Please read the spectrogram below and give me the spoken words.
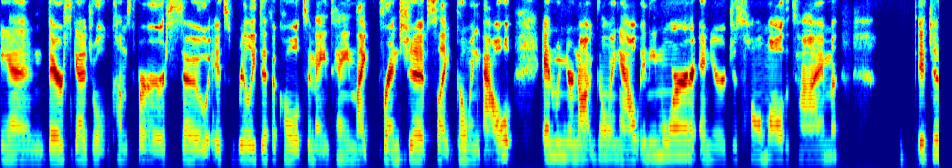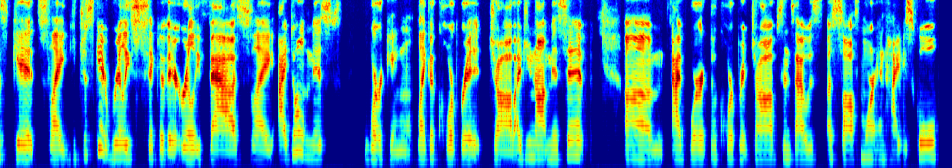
and their schedule comes first so it's really difficult to maintain like friendships like going out. And when you're not going out anymore and you're just home all the time it just gets like you just get really sick of it really fast. Like i don't miss working like a corporate job. I do not miss it. Um, I've worked a corporate job since I was a sophomore in high school.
